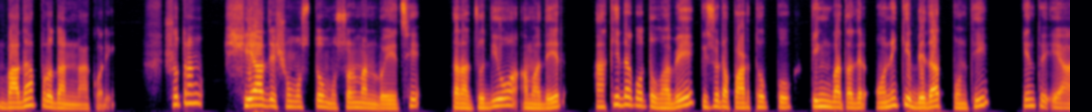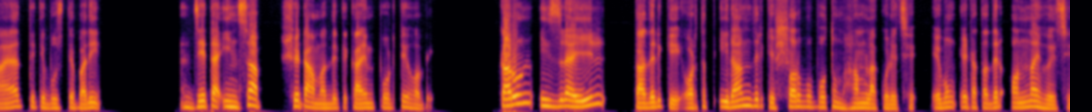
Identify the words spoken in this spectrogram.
বাধা প্রদান না করে। সুতরাং শিয়া যে সমস্ত মুসলমান রয়েছে, তারা যদিও আমাদের আকিদাগতভাবে কিছুটা পার্থক্য কিংবা তাদের অনেকে বেদাতপন্থী, কিন্তু এ আয়াত থেকে বুঝতে পারি যেটা ইনসাফ, সেটা আমাদেরকে কায়েম করতে হবে। কারণ ইসরায়েল তাদেরকে, অর্থাৎ ইরানদেরকে সর্বপ্রথম হামলা করেছে এবং এটা তাদের অন্যায় হয়েছে।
